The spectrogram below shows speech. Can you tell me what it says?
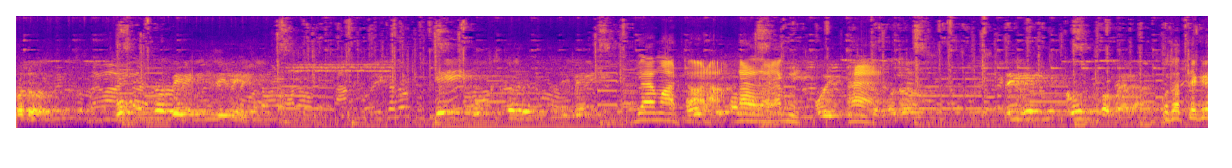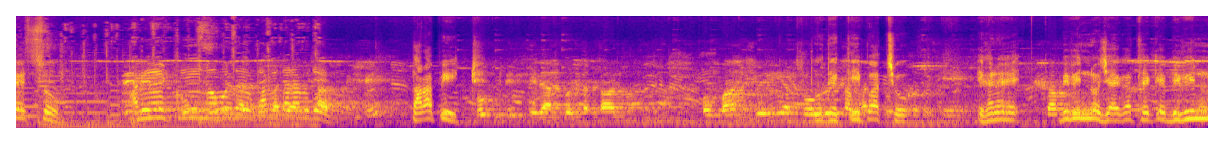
হল ত্রিবেণী এই মুক্তবেদী ত্রিবেণী জয় মা তারা। দাঁড়া দাঁড়া এক মিনিট। হ্যাঁ। ত্রিবেণী কোথা থেকে এসছো? আমি তারাপীঠ। তো দেখতেই পাচ্ছ এখানে বিভিন্ন জায়গা থেকে বিভিন্ন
